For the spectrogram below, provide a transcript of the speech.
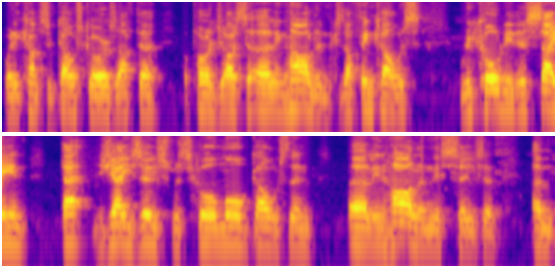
when it comes to goal scorers. I have to apologise to Erling Haaland because I think I was recorded as saying that Jesus would score more goals than Erling Haaland this season. Um,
